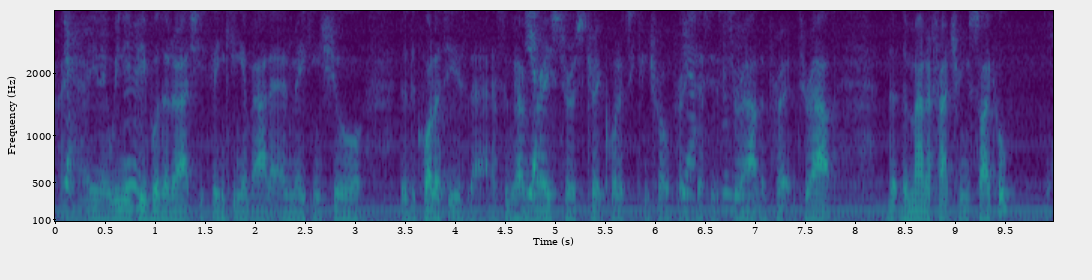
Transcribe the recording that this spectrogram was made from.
right? Yes. You know, we need Mm. people that are actually thinking about it and making sure that the quality is there. So we have Yeah. very strict, quality control Yeah. processes Mhm. throughout the pro- throughout the, the manufacturing cycle. Yeah.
